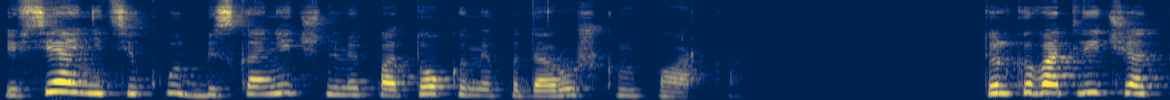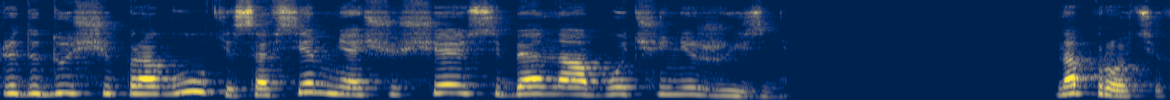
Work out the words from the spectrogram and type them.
И все они текут бесконечными потоками по дорожкам парка. Только в отличие от предыдущей прогулки совсем не ощущаю себя на обочине жизни. Напротив,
